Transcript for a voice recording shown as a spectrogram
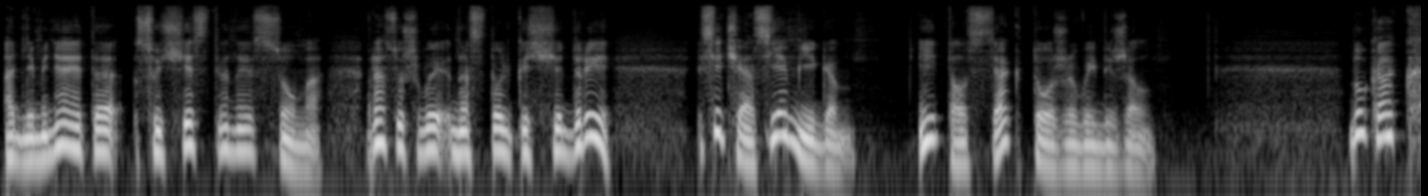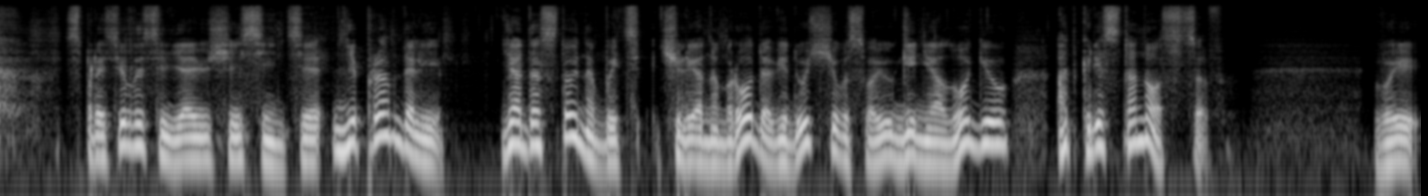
а для меня это существенная сумма. Раз уж вы настолько щедры, сейчас я мигом». И толстяк тоже выбежал. «Ну как?» — спросила сияющая Синтия. «Не правда ли, я достойна быть членом рода, ведущего свою генеалогию от крестоносцев?» «Вы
